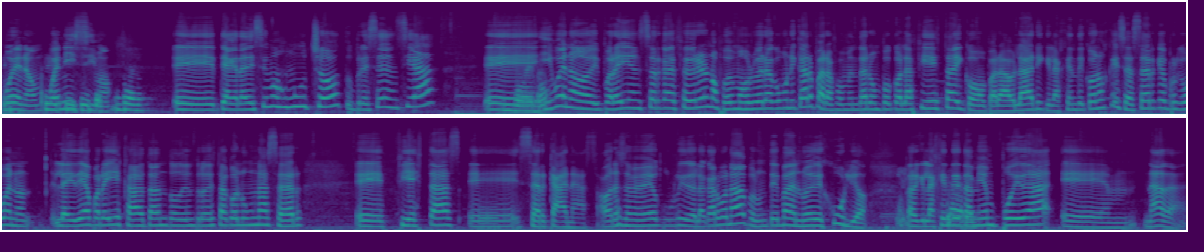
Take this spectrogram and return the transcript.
Bueno, buenísimo. Eh, te agradecemos mucho tu presencia. Eh, y bueno, y por ahí en cerca de febrero nos podemos volver a comunicar para fomentar un poco la fiesta y como para hablar y que la gente conozca y se acerque, porque bueno, la idea por ahí es cada tanto dentro de esta columna hacer eh, fiestas cercanas. Ahora se me había ocurrido la carbonada por un tema del 9 de julio, para que la gente también pueda, nada,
